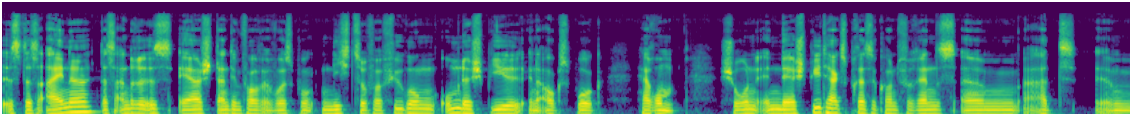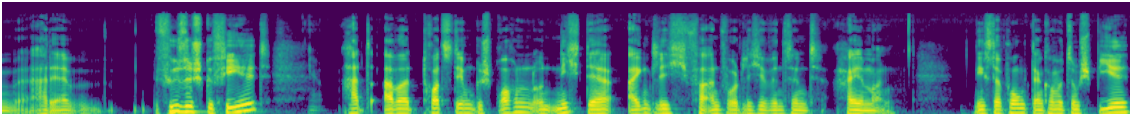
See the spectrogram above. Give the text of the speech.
ist das eine. Das andere ist, er stand dem VfL Wolfsburg nicht zur Verfügung um das Spiel in Augsburg herum. Schon in der Spieltagspressekonferenz ähm, hat, ähm, hat er physisch gefehlt. Hat aber trotzdem gesprochen und nicht der eigentlich verantwortliche Vincent Heilmann. Nächster Punkt, dann kommen wir zum Spiel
